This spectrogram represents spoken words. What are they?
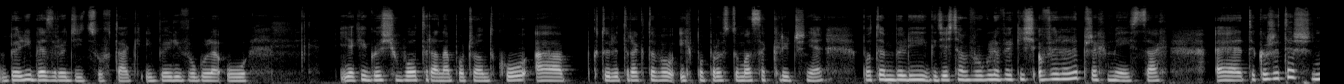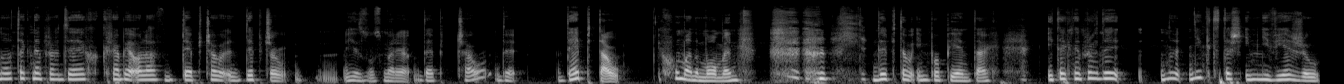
byli bez rodziców, tak, i byli w ogóle u jakiegoś łotra na początku, a który traktował ich po prostu masakrycznie. Potem byli gdzieś tam w ogóle w jakichś o wiele lepszych miejscach. E, tylko, że też, no tak naprawdę hrabia Olaf depczał, depczał, Jezus Maria, depczał? De, deptał human moment, deptał im po piętach. I tak naprawdę no, nikt też im nie wierzył,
